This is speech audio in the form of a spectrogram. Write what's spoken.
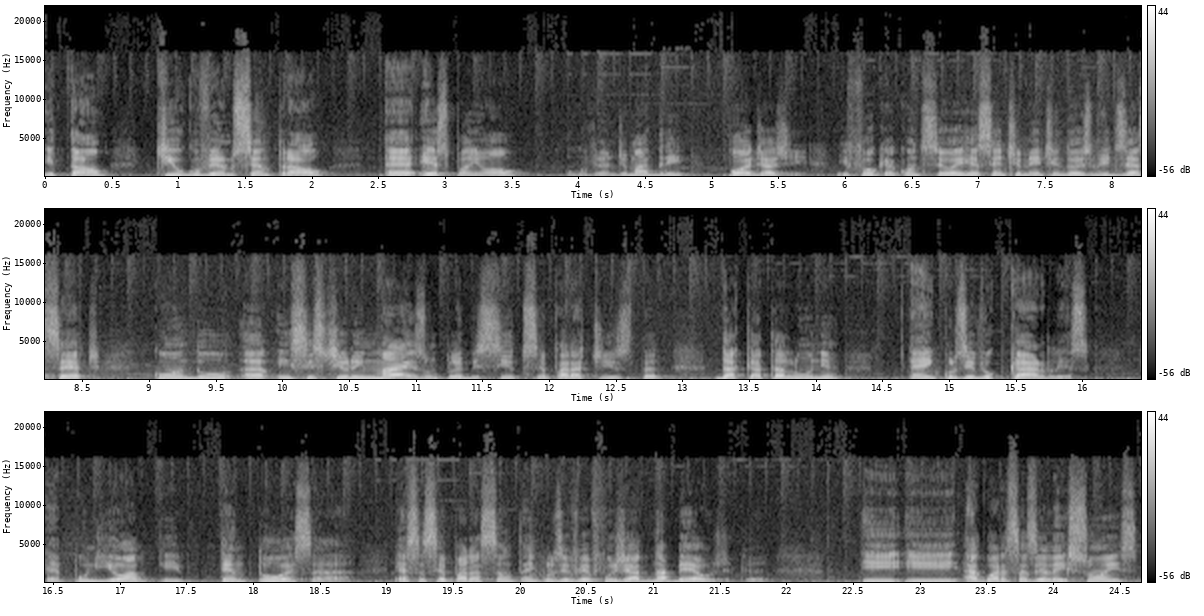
e tal, que o governo central é, espanhol, o governo de Madrid, pode agir. E foi o que aconteceu aí recentemente em 2017, quando uh, insistiram em mais um plebiscito separatista da Catalunha, é, inclusive o Carles é, Puniol, que tentou essa, essa separação, está inclusive refugiado na Bélgica. E, e agora essas eleições,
